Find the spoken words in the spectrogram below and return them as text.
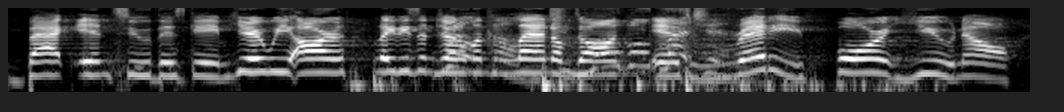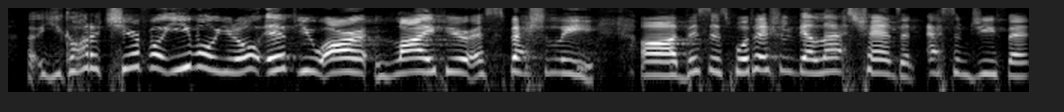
back into this game. Here we are, ladies and gentlemen. Welcome the Land of Dawn is ready for you. Now, you gotta cheer for Evil, you know, if you are live here especially. Uh, this is potentially their last chance, and SMG fan.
